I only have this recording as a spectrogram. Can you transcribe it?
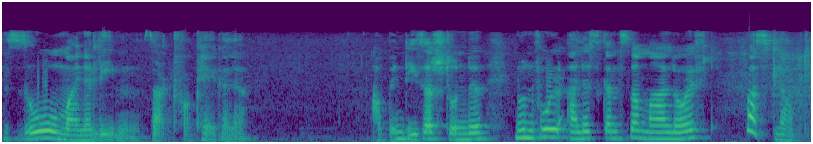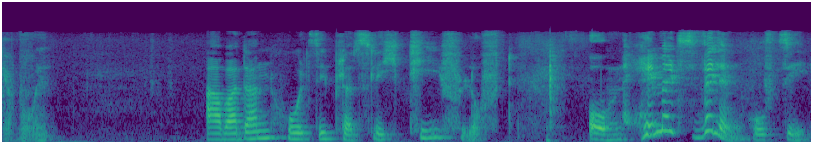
So, meine Lieben, sagt Frau Kegele. Ob in dieser Stunde nun wohl alles ganz normal läuft, was glaubt ihr wohl? Aber dann holt sie plötzlich tief Luft. Um Himmels willen, ruft sie,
